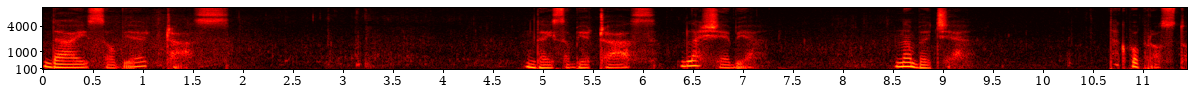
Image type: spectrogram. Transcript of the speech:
Daj sobie czas. Daj sobie czas dla siebie, na bycie. Tak po prostu.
